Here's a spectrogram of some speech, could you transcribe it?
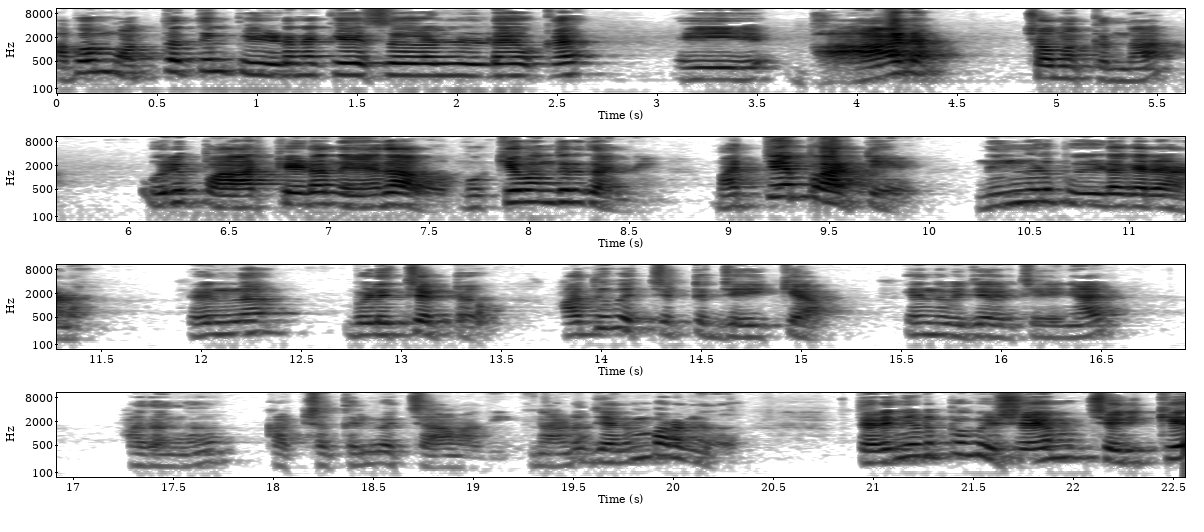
അപ്പം മൊത്തത്തിൽ പീഡന കേസുകളുടെ ഒക്കെ ഈ ഭാരം ചുമക്കുന്ന ഒരു പാർട്ടിയുടെ നേതാവ് മുഖ്യമന്ത്രി തന്നെ മറ്റേ പാർട്ടിയെ നിങ്ങൾ പീഡകരാണ് എന്ന് വിളിച്ചിട്ട് അത് വെച്ചിട്ട് ജയിക്കാം എന്ന് വിചാരിച്ചു കഴിഞ്ഞാൽ അതങ്ങ് കക്ഷത്തിൽ വെച്ചാൽ മതി എന്നാണ് ജനം പറഞ്ഞത്. തെരഞ്ഞെടുപ്പ് വിഷയം ശരിക്ക്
